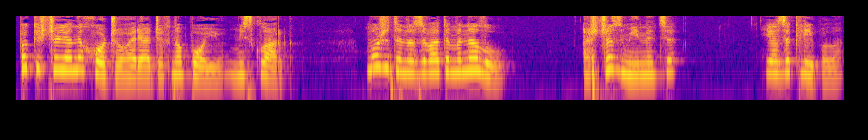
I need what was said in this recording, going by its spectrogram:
Поки що я не хочу гарячих напоїв, міс Кларк. Можете називати мене Лу. А що зміниться? Я закліпала,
